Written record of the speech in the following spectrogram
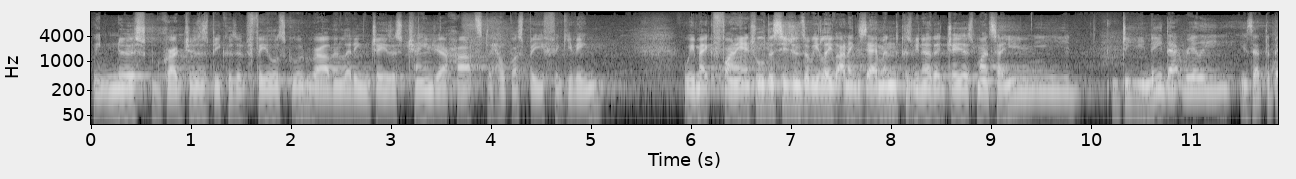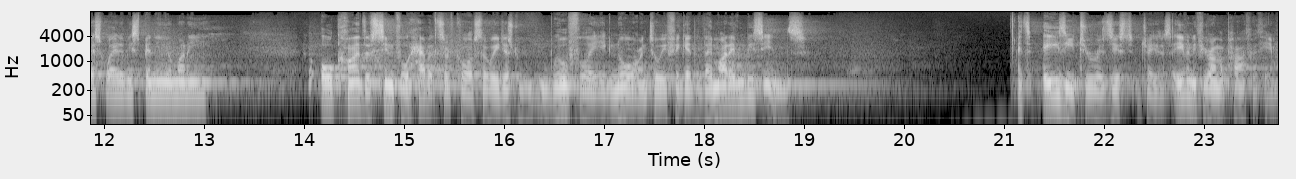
We nurse grudges because it feels good rather than letting Jesus change our hearts to help us be forgiving. We make financial decisions that we leave unexamined because we know that Jesus might say, Do you need that really? Is that the best way to be spending your money? All kinds of sinful habits, of course, that we just willfully ignore until we forget that they might even be sins. It's easy to resist Jesus, even if you're on the path with him.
